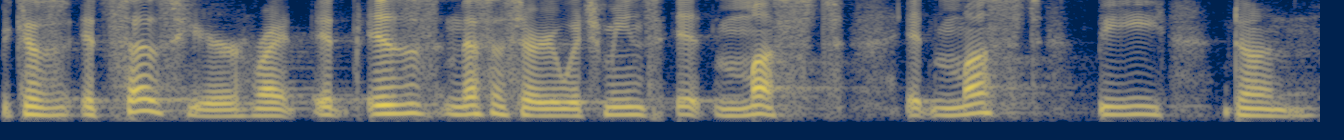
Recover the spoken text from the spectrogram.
Because it says here, right, it is necessary, which means it must. It must be done.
